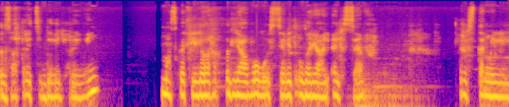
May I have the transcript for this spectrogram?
за 39 гривень. Маска філер для волосся від L'Oreal Elsef 300 мл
